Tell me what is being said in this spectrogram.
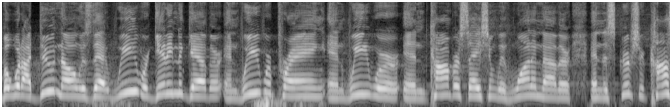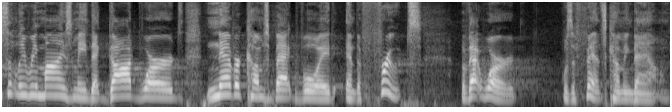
But what I do know is that we were getting together and we were praying and we were in conversation with one another. And the scripture constantly reminds me that God's word never comes back void, and the fruits of that word was a fence coming down.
